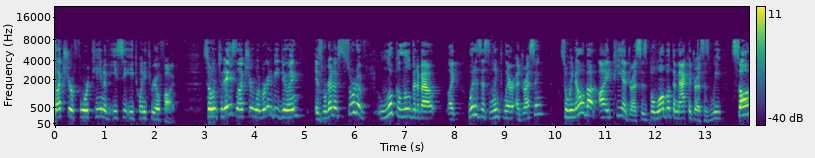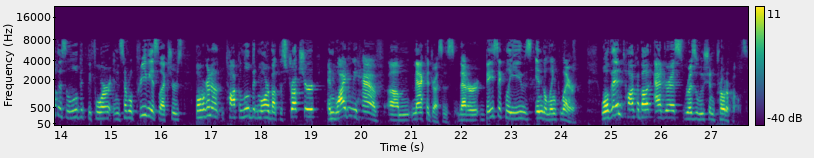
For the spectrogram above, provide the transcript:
lecture 14 of ECE 2305. So in today's lecture, what we're going to be doing is we're going to sort of look a little bit about, like, what is this link layer addressing? So we know about IP addresses, but what about the MAC addresses? We saw this a little bit before in several previous lectures, but we're going to talk a little bit more about the structure and why do we have um, MAC addresses that are basically used in the link layer. We'll then talk about address resolution protocols.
